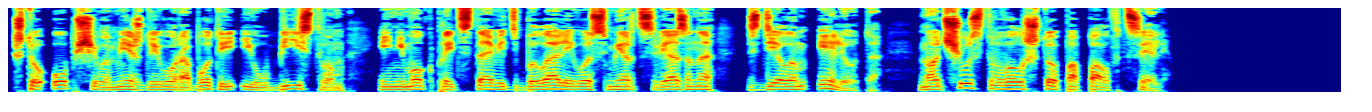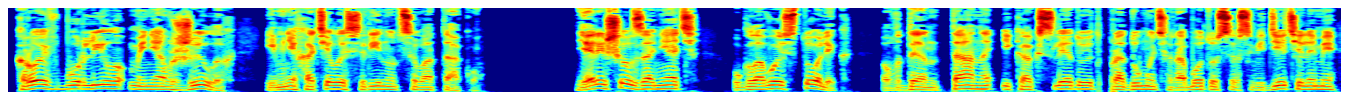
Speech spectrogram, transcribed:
что общего между его работой и убийством, и не мог представить, была ли его смерть связана с делом Эллиота, но чувствовал, что попал в цель. Кровь бурлила у меня в жилах, и мне хотелось ринуться в атаку. Я решил занять угловой столик в Дентана и как следует продумать работу со свидетелями,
